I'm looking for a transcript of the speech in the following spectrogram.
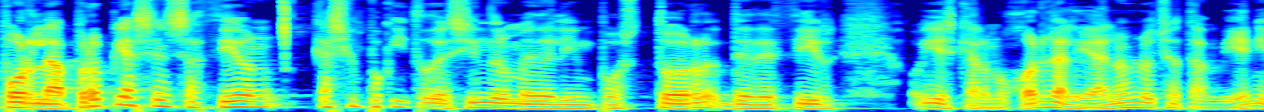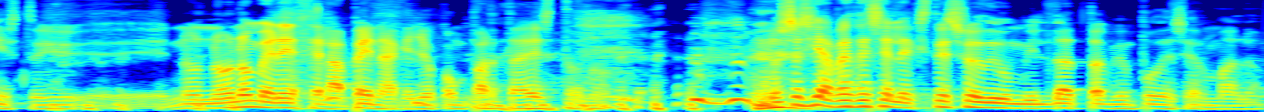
por la propia sensación, casi un poquito de síndrome del impostor, de decir, oye, es que a lo mejor en realidad no lo he hecho tan bien y estoy, eh, no, no, no merece la pena que yo comparta esto, ¿no? No sé si a veces el exceso de humildad también puede ser malo.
